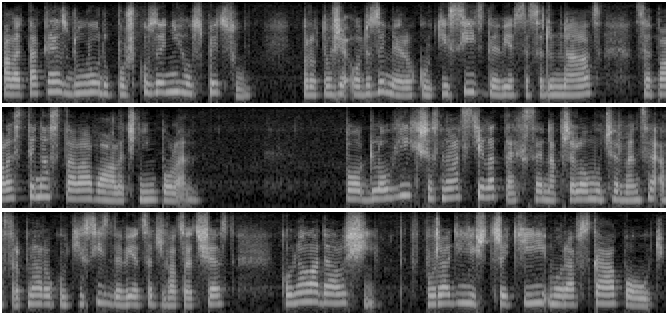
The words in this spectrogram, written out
ale také z důvodu poškození hospiců, protože od zimy roku 1917 se Palestina stala válečným polem. Po dlouhých 16 letech se na přelomu července a srpna roku 1926 konala další, v pořadí již třetí moravská pouť,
